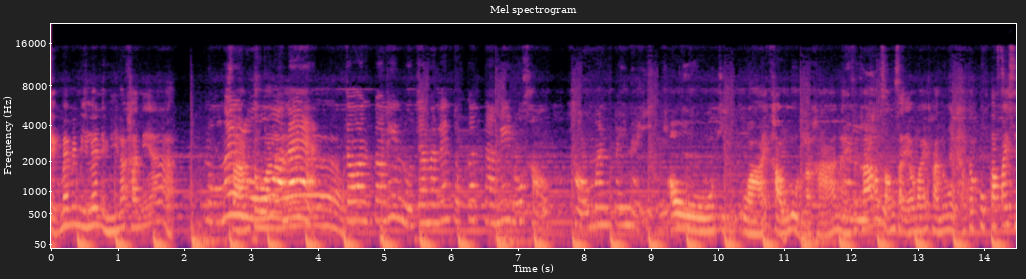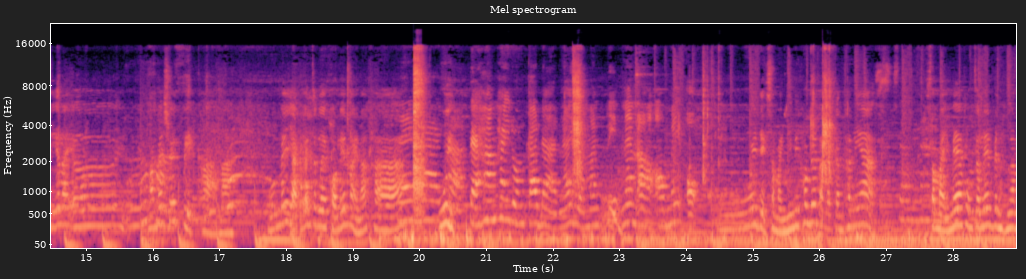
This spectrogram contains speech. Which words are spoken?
ด็ก ๆ แม่ไม่มีเล่นอย่างนี้นะคะ เนี่ยหนูไม่สามรู้ตัวแล้วแม่ตอนตอนที่หนูจะมาเล่นตุ๊กตาไม่รู้เขา เขามันไปไหนอีกไหมโอ้ขีหวายเขาหลุดเหรอคะไหนสักครั้งสองใส่เอาไว้ค่ะลูกเอากระปุกต่อไปสีอะไรเอ่ยมันไม่ช่วยปิดค่ะมาโอ้ยแม่อยากเล่นจังเลยขอเล่นหน่อยนะคะ อุ้ยแต่ห้ามให้โดนกระดาษนะเดี๋ยวมันติดแน่นเอาเอาไม่ออกโอ้ย เด็กสมัยนี้นี่เขาเล่นอะไรกันคะเนี่ย สมัยแม่คงจะเล่นเป็นเฮือน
